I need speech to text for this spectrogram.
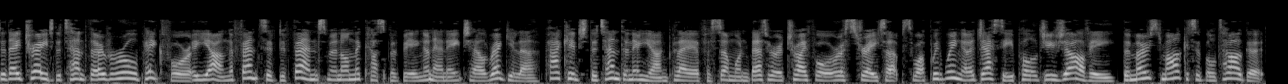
Do they trade the 10th overall pick for a young offensive defenseman on the cusp of being an NHL regular? Package the 10th and a young player for someone better a try for a straight-up swap with winger Jesse Puljujarvi, the most marketable target,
